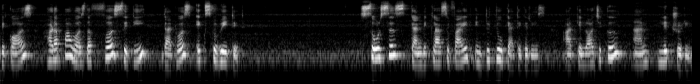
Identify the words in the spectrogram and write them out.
because Harappa was the first city that was excavated. Sources can be classified into two categories archaeological and literary.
